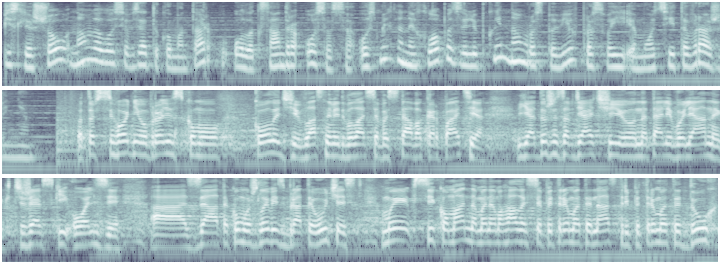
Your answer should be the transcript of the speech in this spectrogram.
Після шоу нам вдалося взяти коментар у Олександра Осаса. Усміхнений хлопець залюбки нам розповів про свої емоції та враження. Отож, сьогодні у Бродівському коледжі власне відбулася вистава Карпатія. Я дуже завдячую Наталі Воляник, Чижевській Ользі за таку можливість брати участь. Ми всі командами намагалися підтримати настрій, підтримати дух,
